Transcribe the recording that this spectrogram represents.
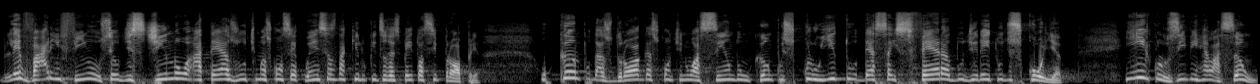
levar, enfim, o seu destino até as últimas consequências naquilo que diz respeito a si própria. O campo das drogas continua sendo um campo excluído dessa esfera do direito de escolha. E, inclusive, em relação,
